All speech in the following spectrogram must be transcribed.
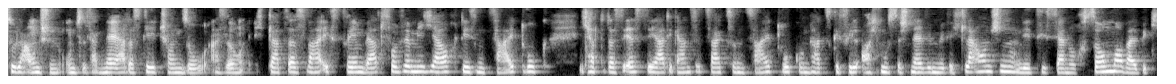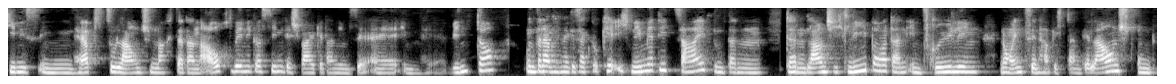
zu launchen und zu sagen, naja, das geht schon so. Also ich glaube, das war extrem wertvoll für mich auch, diesen Zeitdruck. Ich hatte das erste Jahr die ganze Zeit so einen Zeitdruck und hatte das Gefühl, oh, ich muss so schnell wie möglich launchen und jetzt ist ja noch Sommer, weil Bikinis im Herbst zu launchen macht ja dann auch weniger Sinn, geschweige dann im, äh, im Winter. Und dann habe ich mir gesagt, okay, ich nehme mir die Zeit und dann, dann launche ich lieber, dann im Frühling 19 habe ich dann gelauncht und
